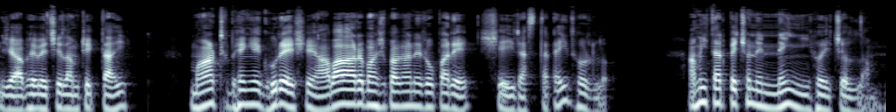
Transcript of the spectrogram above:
যা ভেবেছিলাম ঠিক তাই। মাঠ ভেঙে ঘুরে এসে আবার বাঁশবাগানের ওপারে সেই রাস্তাটাই ধরল। আমি তার পেছনে নেই হয়ে চললাম।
